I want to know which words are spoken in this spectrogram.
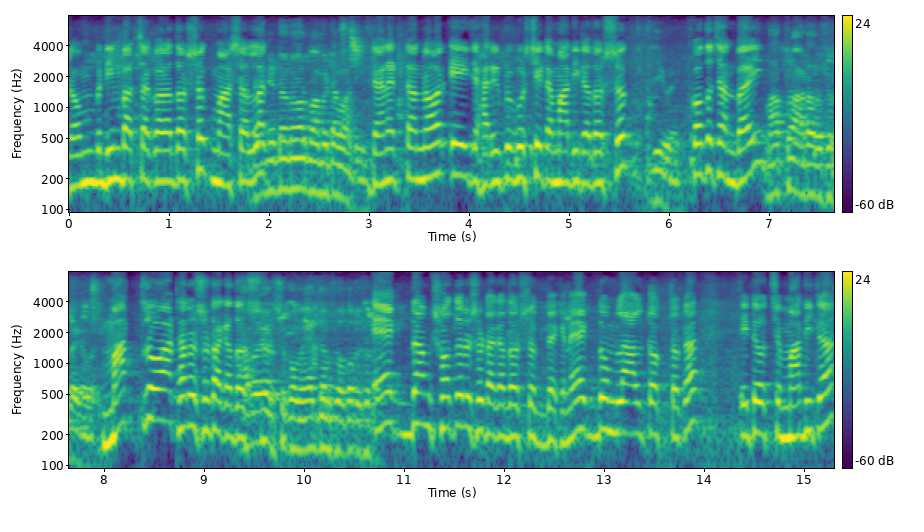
ডম- ডিম বাচ্চা করা দর্শক মাশাল্লাহ এটা নর বামেটা মাদি। ডানেরটা নর এই যে হাড়ির উপর বসছে এটা মাদিটা দর্শক। জি ভাই। কত চান ভাই? মাত্র 1800 টাকা ভাই। মাত্র আঠারোশো টাকা দর্শক। 100 কম একদম 1700 টাকা। একদম সতেরোশো টাকা দর্শক দেখেন একদম লাল টকটকা। এটা হচ্ছে মাদিটা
